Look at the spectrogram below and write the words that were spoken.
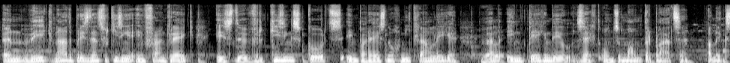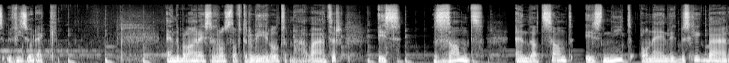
Een week na de presidentsverkiezingen in Frankrijk is de verkiezingskoorts in Parijs nog niet gaan liggen. Wel in tegendeel, zegt onze man ter plaatse, Alex Visorek. En de belangrijkste grondstof ter wereld, na water, is zand. En dat zand is niet oneindig beschikbaar,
